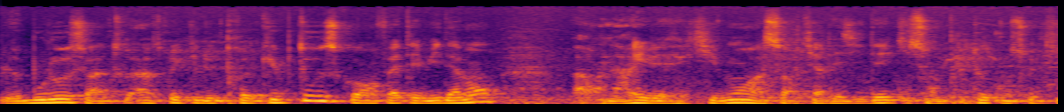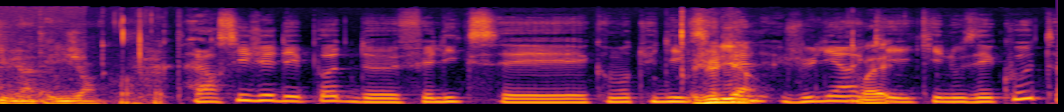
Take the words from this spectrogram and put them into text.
le boulot c'est un, truc qui nous préoccupe tous, quoi, en fait, évidemment, bah, on arrive effectivement à sortir des idées qui sont plutôt constructives et intelligentes. Quoi, en fait. Alors si j'ai des potes de Félix et comment tu dis Julien, Julien qui, nous écoute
